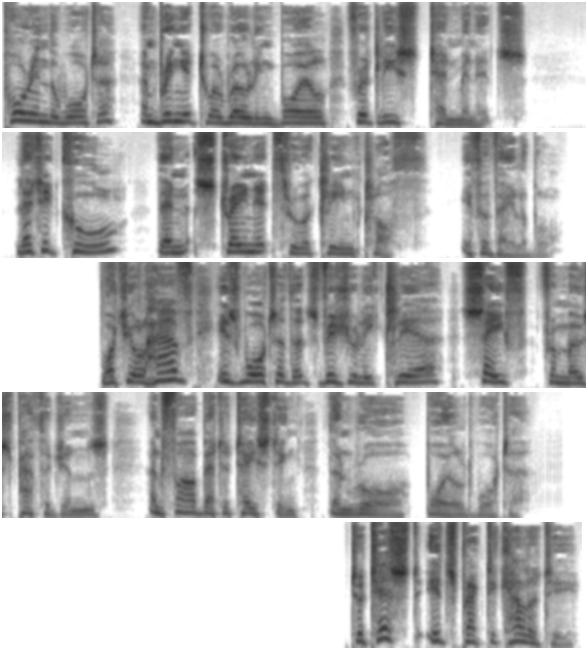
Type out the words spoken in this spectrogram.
pour in the water and bring it to a rolling boil for at least 10 minutes. Let it cool, then strain it through a clean cloth, if available. What you'll have is water that's visually clear, safe from most pathogens, and far better tasting than raw, boiled water. To test its practicality,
